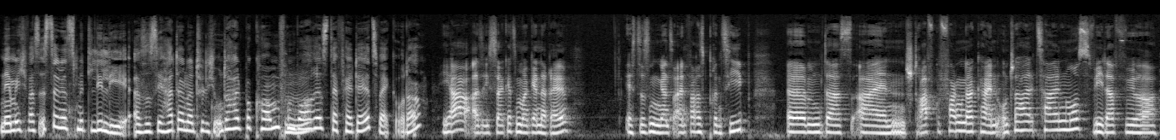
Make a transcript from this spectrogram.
Nämlich, was ist denn jetzt mit Lilly? Also sie hat ja natürlich Unterhalt bekommen von mhm. Boris, der fällt ja jetzt weg, oder? Ja, also ich sage jetzt mal generell, ist das ein ganz einfaches Prinzip, ähm, dass ein Strafgefangener keinen Unterhalt zahlen muss, weder für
